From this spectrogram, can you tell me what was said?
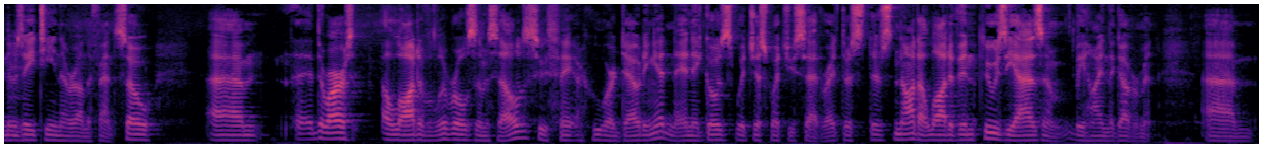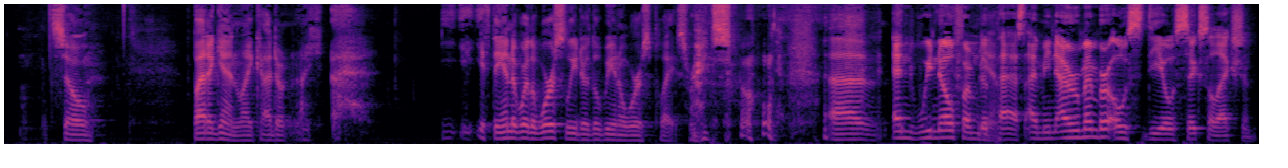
and there was 18 that were on the fence. So um, uh, there are a lot of liberals themselves who think, who are doubting it, and, and it goes with just what you said, right? There's there's not a lot of enthusiasm behind the government. Um, so, but again, like I don't. I, if they end up with a worse leader, they'll be in a worse place, right? So, uh, and we know from the Yeah. past. I mean, I remember 0, the 06 election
